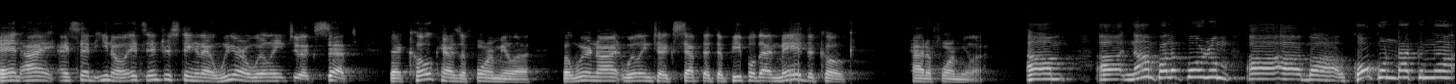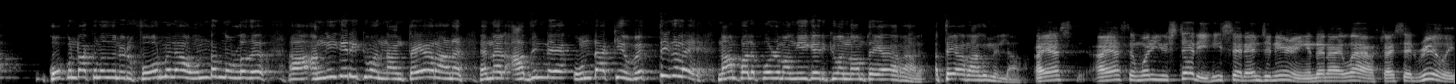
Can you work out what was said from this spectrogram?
And I, I said, you know, it's interesting that we are willing to accept that Coke has a formula, but we're not willing to accept that the people that made the Coke had a formula. ആം, ആ, നാം പലപ്പോഴും ആ, ആ, ബ- കോക്ക് ഉണ്ടാക്കുന്ന കോക്കുണ്ടാക്കുന്നതിന് ഒരു ഫോർമുല ഉണ്ടെന്നുള്ളത് ആ, അംഗീകരിക്കുവാൻ നാം തയ്യാറാണ് എന്നാൽ അതിന്റെ ഉണ്ടാക്കിയ വ്യക്തികളെ നാം പലപ്പോഴും അംഗീകരിക്കുവാൻ നാം തയ്യാറാ തയ്യാറാകുന്നില്ല I asked I asked him, "What do you study?" He said engineering, and then I laughed. I said, "Really?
